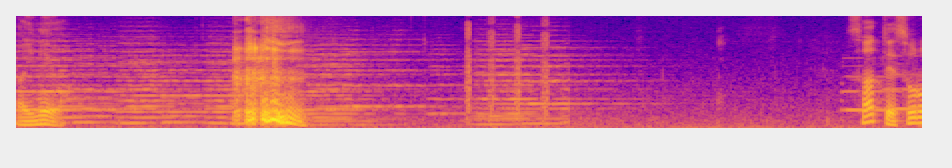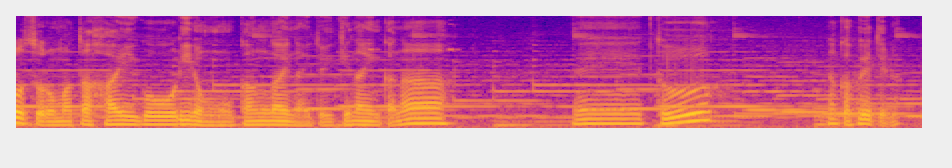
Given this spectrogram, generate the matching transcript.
あ、いねえよ。さて、そろそろまた配合理論を考えないといけないんかな。えーと、なんか増えてる？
